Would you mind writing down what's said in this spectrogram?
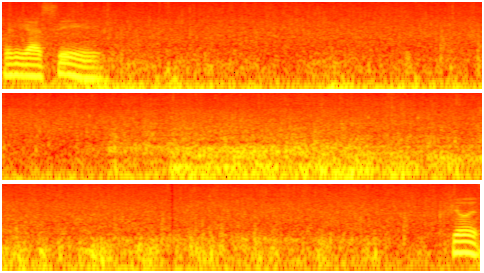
So what do you guys see? I feel it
